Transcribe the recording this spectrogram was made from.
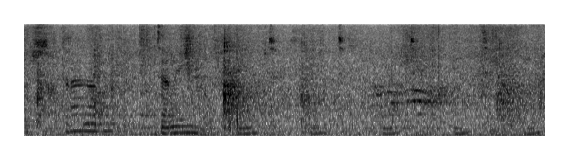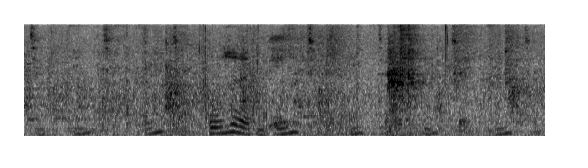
rustig dragen, tellen in je hoofd. 1, 2, 1, 2, 1, 2, 1, 2, 1, 2, 1, 2. Voel ze ritme. 1, 2, 1, 2, 1, 2, 1, 2.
